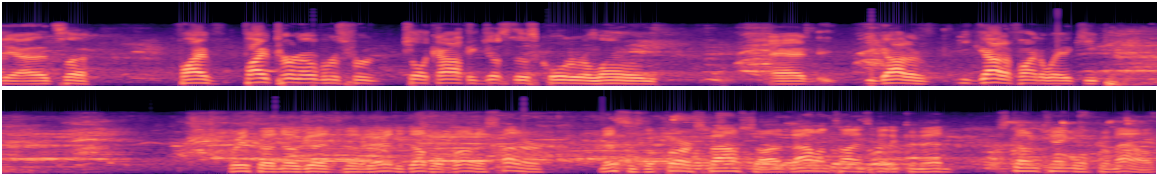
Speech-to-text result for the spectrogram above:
Yeah, it's uh, five five turnovers for Chillicothe just this quarter alone, and you gotta you gotta find a way to keep. Free throw no good. They're in the double bonus. Hunter misses the first foul shot. Valentine's going to come in. Stone King will come out.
